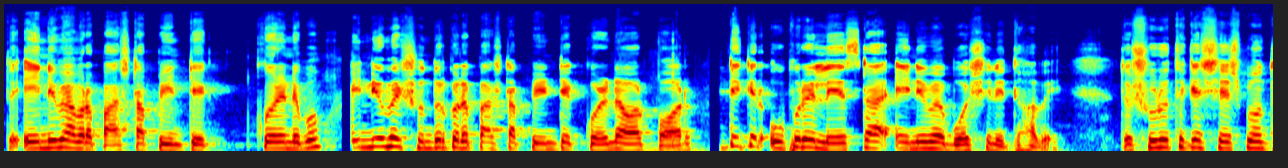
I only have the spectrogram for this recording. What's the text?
তো এই নিয়মে আমরা পাঁচটা প্রিন্টেক করে নেব। এই নিয়মে সুন্দর করে পাঁচটা প্রিন্টেক করে নেওয়ার পর প্রিন্টেকের উপরে লেসটা এই নিয়মে বসিয়ে নিতে হবে। তো শুরু থেকে শেষ পর্যন্ত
